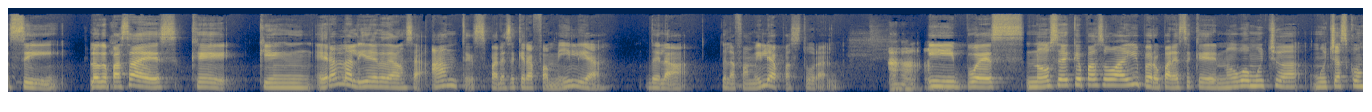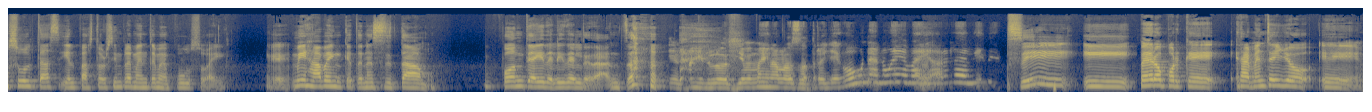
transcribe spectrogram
Sí, lo que pasa es que quien era la líder de danza antes parece que era familia de la, de la familia pastoral. Ajá, ajá. Y pues no sé qué pasó ahí, pero parece que no hubo mucha, muchas consultas y el pastor simplemente me puso ahí. Eh, Mija, ven que te necesitamos. Ponte ahí de líder de danza. Yo, imagino los- yo me imagino a los otros, llegó una nueva y ahora la viene. Sí, y, pero porque realmente yo, eh,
